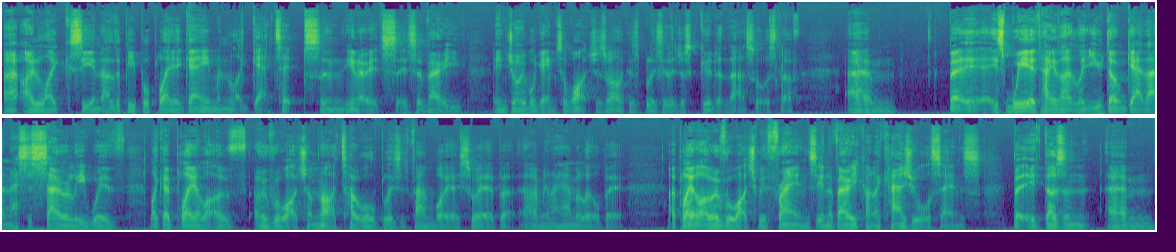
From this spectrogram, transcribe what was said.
uh, i like seeing other people play a game and like get tips and you know it's it's a very enjoyable game to watch as well because blizzard are just good at that sort of stuff um, but it, it's weird how that like you don't get that necessarily with like I play a lot of Overwatch. I'm not a total Blizzard fanboy, I swear, but I mean I am a little bit. I play a lot of Overwatch with friends in a very kind of casual sense, but it doesn't. Um,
